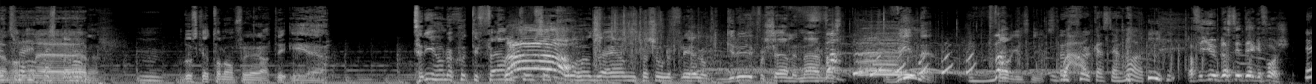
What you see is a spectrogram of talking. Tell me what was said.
det tror jag om, är eh, Spännande. Mm. Och Då ska jag tala om för er att det är 375 Ah! 201 personer fler och Gry Forssell är närmast. Vinner dagens nyhet. Det sjukaste jag hört. Varför jublas det i Degerfors? Ja,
